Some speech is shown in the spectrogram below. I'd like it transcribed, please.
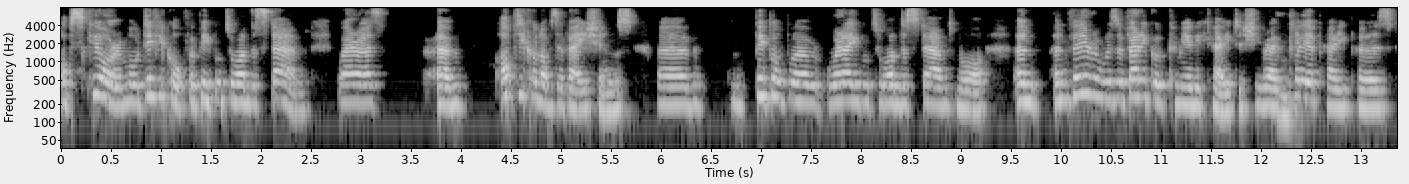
obscure and more difficult for people to understand, whereas um, optical observations uh, people were, were able to understand more. And and Vera was a very good communicator. She wrote mm. clear papers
